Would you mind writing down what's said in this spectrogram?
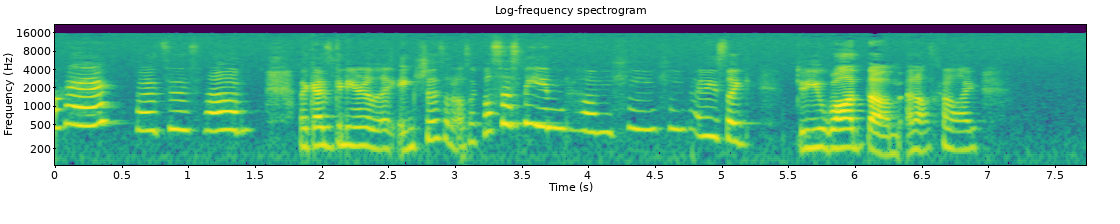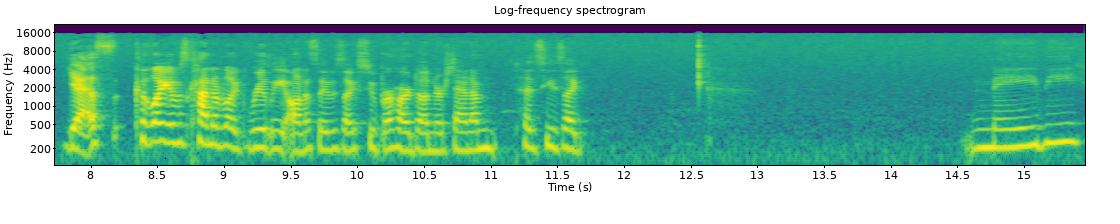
okay, what's this, um, I was getting really like, anxious, and I was like, what's this mean, um, and he's like, do you want them? And I was kind of like, yes, because like it was kind of like really, honestly, it was like super hard to understand him, because he's like, maybe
